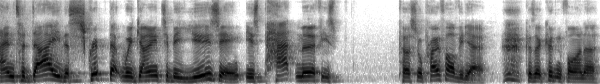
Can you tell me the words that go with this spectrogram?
And today, the script that we're going to be using is Pat Murphy's personal profile video because I couldn't find a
